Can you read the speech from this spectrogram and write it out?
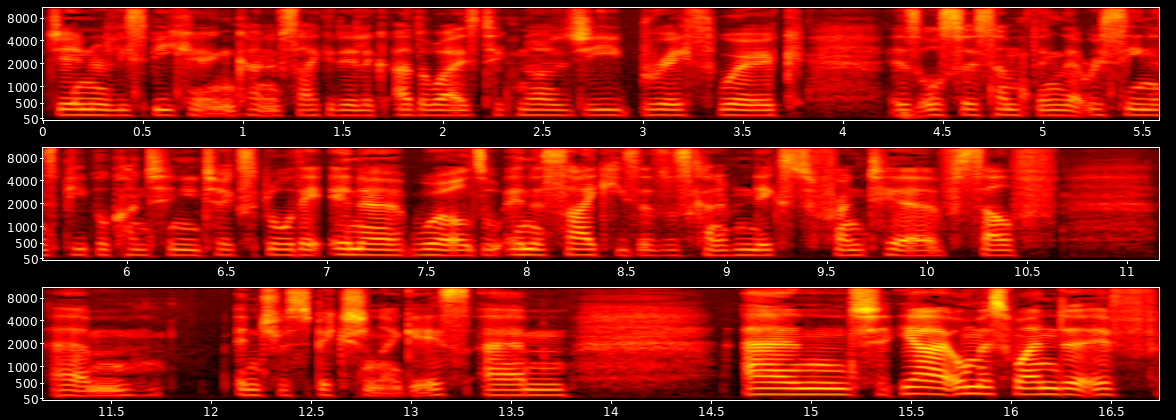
generally speaking, kind of psychedelic, otherwise technology, breath work is also something that we're seeing as people continue to explore their inner worlds or inner psyches as this kind of next frontier of self um, introspection, I guess. Um, and yeah, I almost wonder if,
